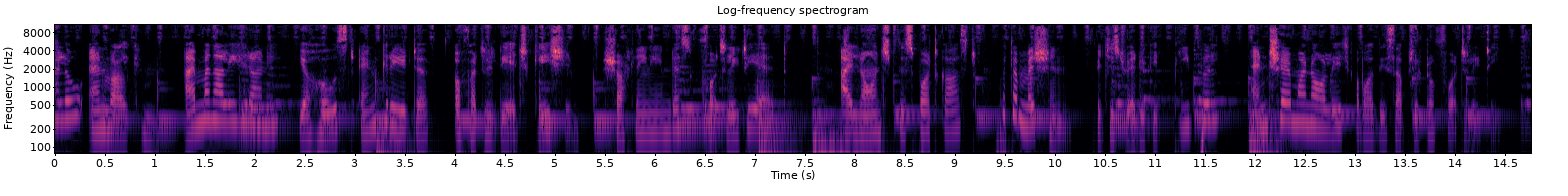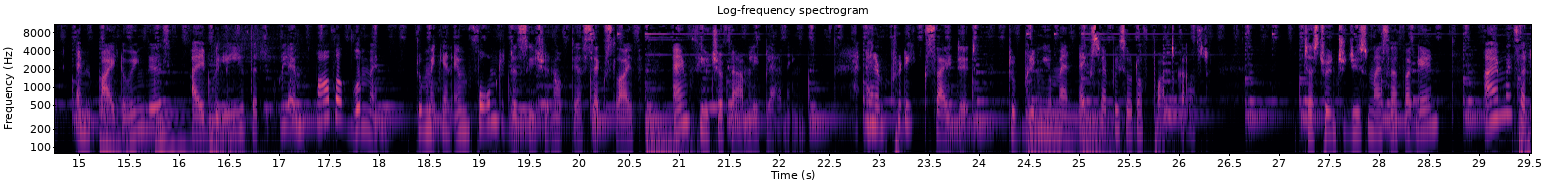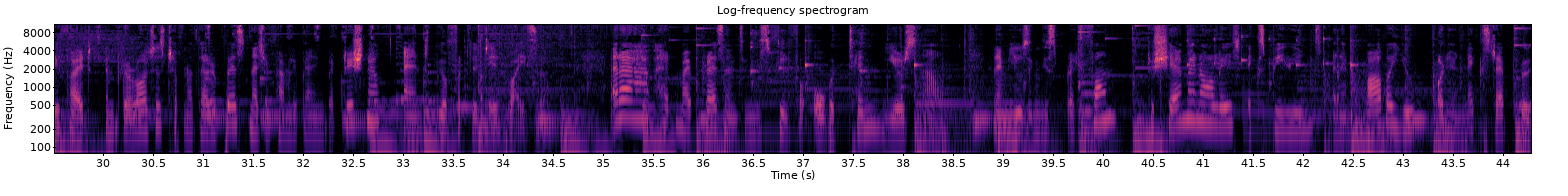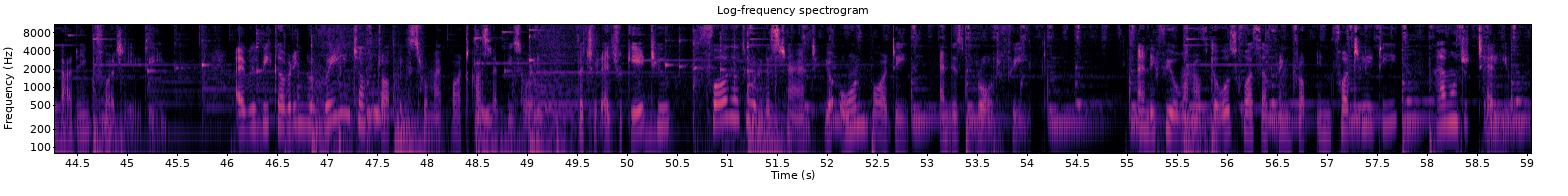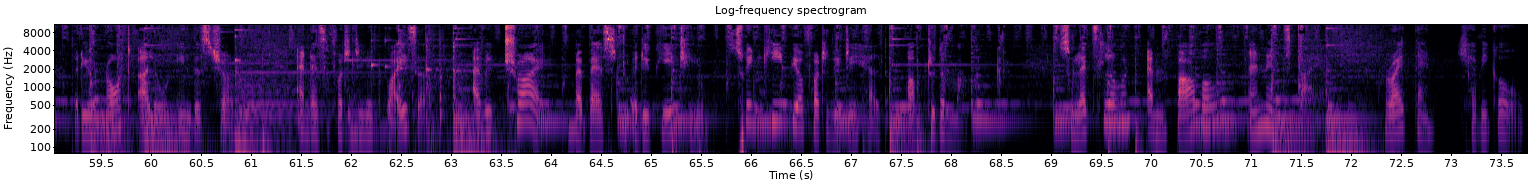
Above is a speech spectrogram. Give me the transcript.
Hello and welcome. I'm Manali Hirani, your host and creator of Fertility Education, shortly named as Fertility Ed. I launched this podcast with a mission, which is to educate people and share my knowledge about the subject of fertility. And by doing this, I believe that it will empower women to make an informed decision of their sex life and future family planning. And I'm pretty excited to bring you my next episode of podcast. Just to introduce myself again, I am a certified embryologist, hypnotherapist, natural family planning practitioner, and your fertility advisor. And I have had my presence in this field for over 10 years now. And I'm using this platform to share my knowledge, experience, and empower you on your next step regarding fertility. I will be covering a range of topics through my podcast episode, which will educate you further to understand your own body and this broad field. And if you're one of those who are suffering from infertility, I want to tell you that you're not alone in this journey. And as a fertility advisor, I will try my best to educate you so you can keep your fertility health up to the mark. So let's learn, empower, and inspire. Right then, here we go.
